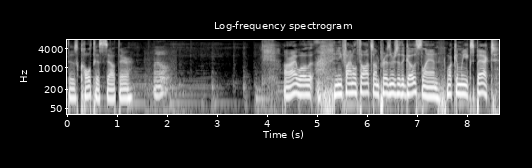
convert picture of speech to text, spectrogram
Those cultists out there. No. All right. Well, any final thoughts on Prisoners of the Ghostland? What can we expect?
